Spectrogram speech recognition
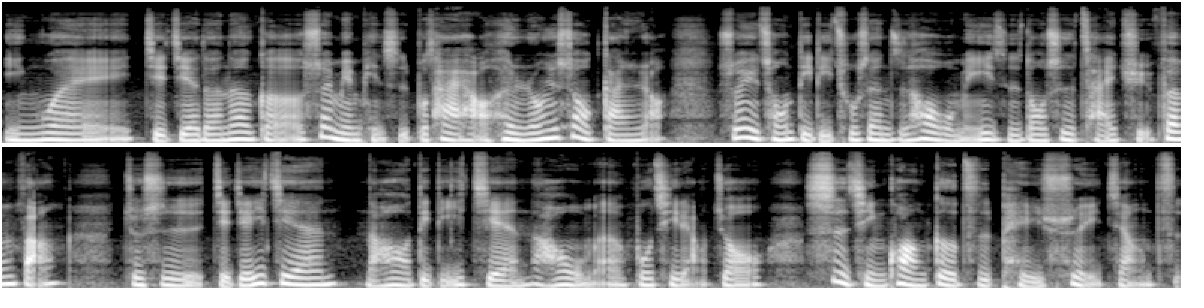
因为姐姐的那个睡眠品质不太好，很容易受干扰，所以从弟弟出生之后，我们一直都是采取分房，就是姐姐一间，然后弟弟一间，然后我们夫妻俩就视情况各自陪睡这样子。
